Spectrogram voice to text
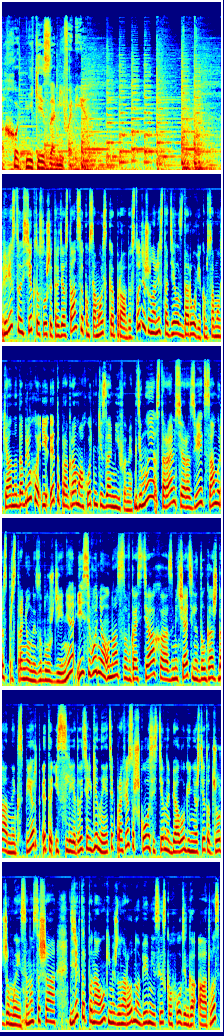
Охотники за мифами. Приветствую всех, кто слушает радиостанцию «Комсомольская правда». В студии журналист отдела здоровья комсомолки Анна Добрюха, и это программа «Охотники за мифами», где мы стараемся развеять самые распространенные заблуждения. И сегодня у нас в гостях а, замечательный долгожданный эксперт. Это исследователь, генетик, профессор школы системной биологии университета Джорджа Мейсона, США, директор по науке Международного биомедицинского холдинга «Атлас»,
